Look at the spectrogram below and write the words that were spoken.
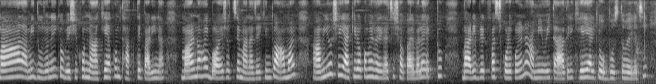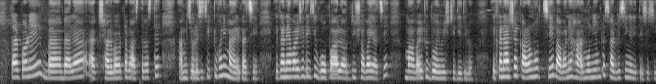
মা আর আমি দুজনেই কেউ বেশিক্ষণ না খেয়ে এখন থাকতে পারি না। মার না হয় বয়স হচ্ছে মানা যায়, কিন্তু আমার, আমিও সেই একই রকমের হয়ে গেছি। সকালবেলায় একটু ভারী ব্রেকফাস্ট করে করে না আমি ওই তাড়াতাড়ি খেয়ে আর কি অভ্যস্ত হয়ে গেছি। তারপরে বেলা এক, সাড়ে বারোটা বাজতে বাজতে আমি চলে এসেছি একটুখানি মায়ের কাছে। এখানে আবার এসে দেখছি গোপাল, অদ্রি সবাই আছে। মা আবার একটু দই মিষ্টি দিয়ে দিল। এখানে আসার কারণ হচ্ছে বাবানের হারমোনিয়ামটা সার্ভিসিংয়ে দিতে এসেছি।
